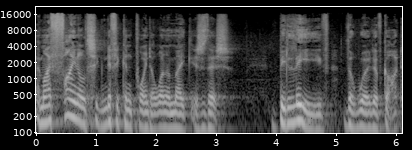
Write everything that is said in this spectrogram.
And my final significant point I want to make is this believe the word of God.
